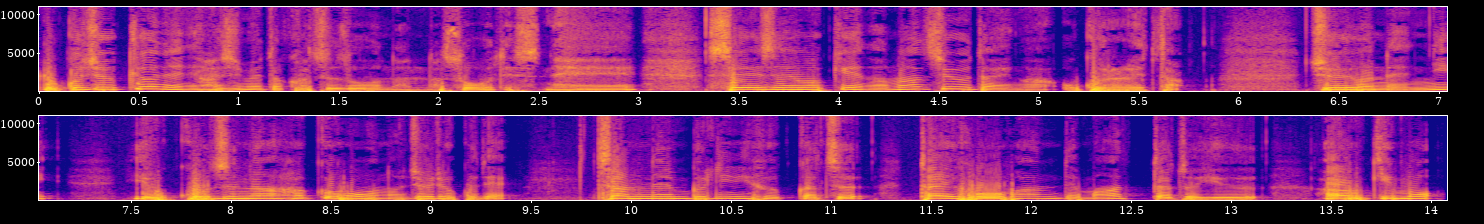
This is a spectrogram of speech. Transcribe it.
69年に始めた活動なんだそうですね。生前は計70代が送られた。14年に横綱白鵬の助力で3年ぶりに復活、大砲ファンでもあったという青木も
